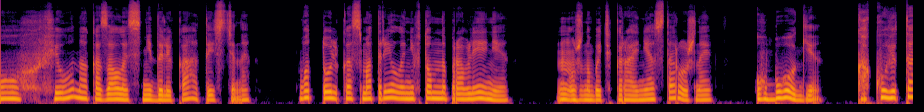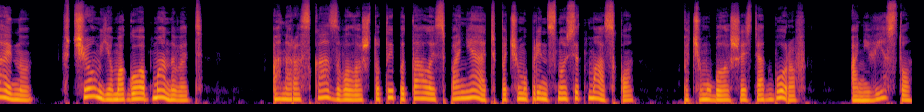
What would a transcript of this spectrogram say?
Ох, Фиона оказалась недалека от истины. Вот только смотрела не в том направлении. Нужно быть крайне осторожной. О боги! Какую тайну! В чем я могу обманывать? Она рассказывала, что ты пыталась понять, почему принц носит маску, почему было шесть отборов, а невесту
